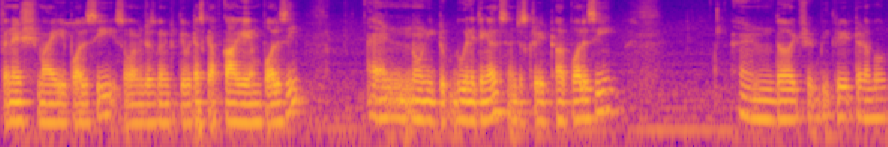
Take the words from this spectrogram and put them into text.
finish my policy. So i'm just going to give it as kafka iam policy. And no need to do anything else. And just create our policy. And it should be created about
